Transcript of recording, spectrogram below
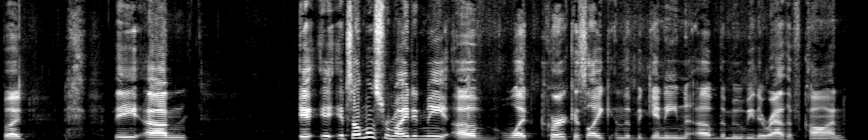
But the um it, it, it's almost reminded me of what Kirk is like in the beginning of the movie The Wrath of Khan.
